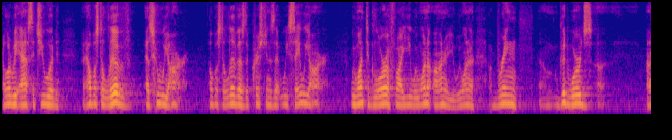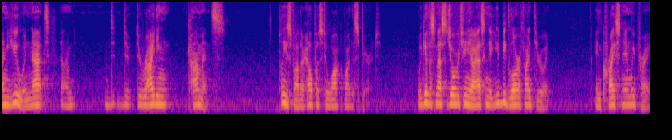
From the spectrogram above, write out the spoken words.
Now, Lord, we ask that you would help us to live as who we are. Help us to live as the Christians that we say we are. We want to glorify you. We want to honor you. We want to uh, bring um, good words uh, on you and not um, d- d- deriding comments. Please, Father, help us to walk by the Spirit. We give this message over to you asking that you'd be glorified through it. In Christ's name we pray.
